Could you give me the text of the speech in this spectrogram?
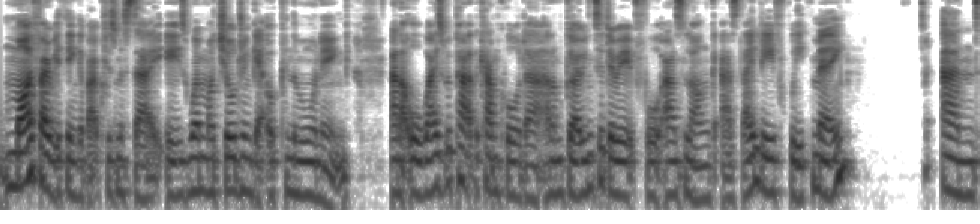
my favourite thing about Christmas Day is when my children get up in the morning and I always whip out the camcorder and I'm going to do it for as long as they live with me and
